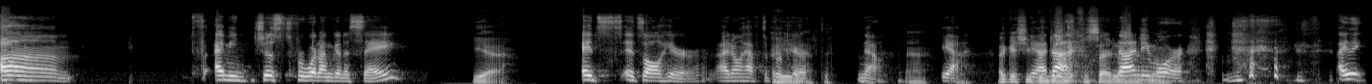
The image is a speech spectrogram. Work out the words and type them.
Um, f- I mean, just for what I'm going to say, Yeah. it's it's all here. I don't have to Oh, you prepare. don't have to. No. Yeah. Yeah. I guess you've yeah, been doing not, it for so long. not as well. anymore. I think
